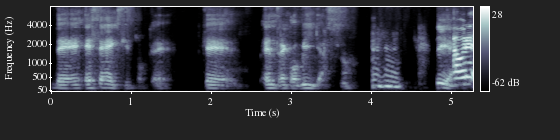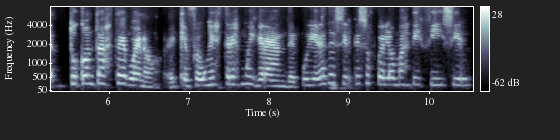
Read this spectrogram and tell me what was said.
de ese éxito que, que entre comillas, ¿no? Ahora, tú contaste, bueno, eh, que fue un estrés muy grande. ¿Pudieras decir que eso fue lo más difícil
